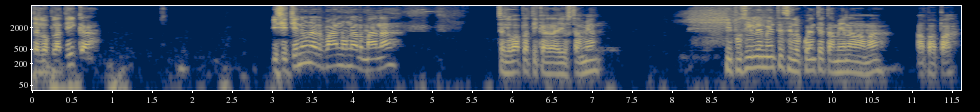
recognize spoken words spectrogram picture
te lo platica. Y si tiene un hermano, una hermana, se lo va a platicar a ellos también. Y posiblemente se lo cuente también a mamá, a papá.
